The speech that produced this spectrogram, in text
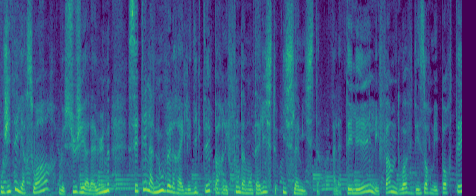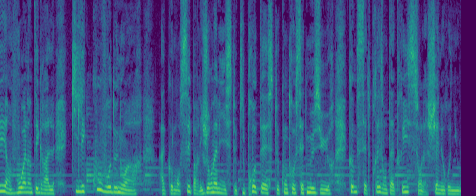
Au JT hier soir, le sujet à la une, c'était la nouvelle règle édictée par les fondamentalistes islamistes. À la télé, les femmes doivent désormais porter un voile intégral qui les couvre de noir, à commencer par les journalistes qui protestent contre cette mesure, comme cette présentatrice sur la chaîne Euronews.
